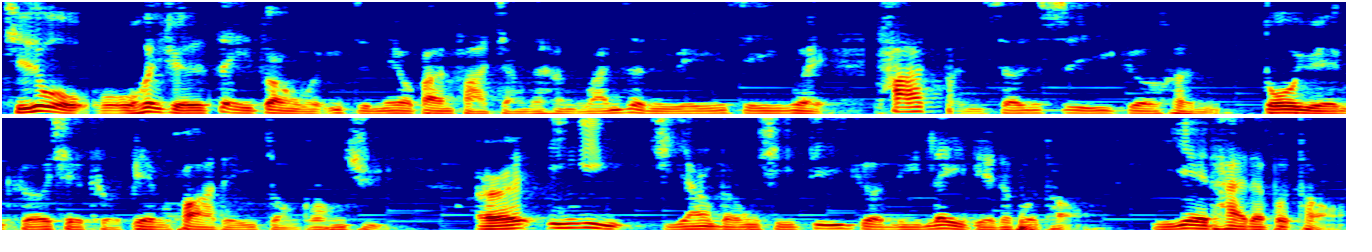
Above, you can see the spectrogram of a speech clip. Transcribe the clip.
其实我我会觉得这一段我一直没有办法讲得很完整的原因，是因为它本身是一个很多元而且可变化的一种工具，而因应几样东西，第一个你类别的不同，你业态的不同。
